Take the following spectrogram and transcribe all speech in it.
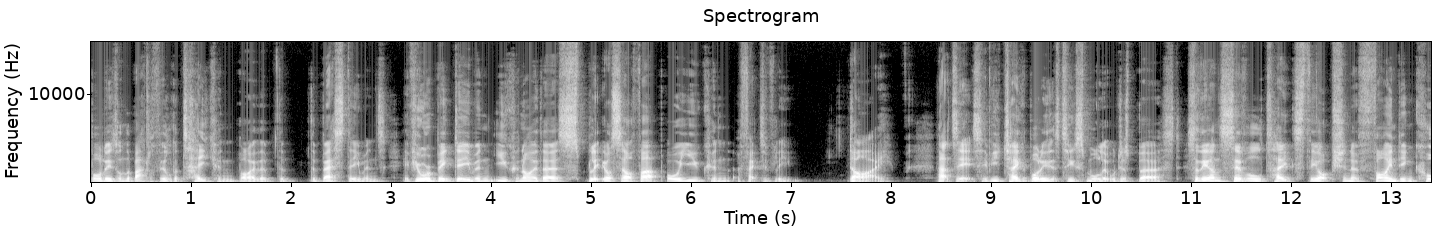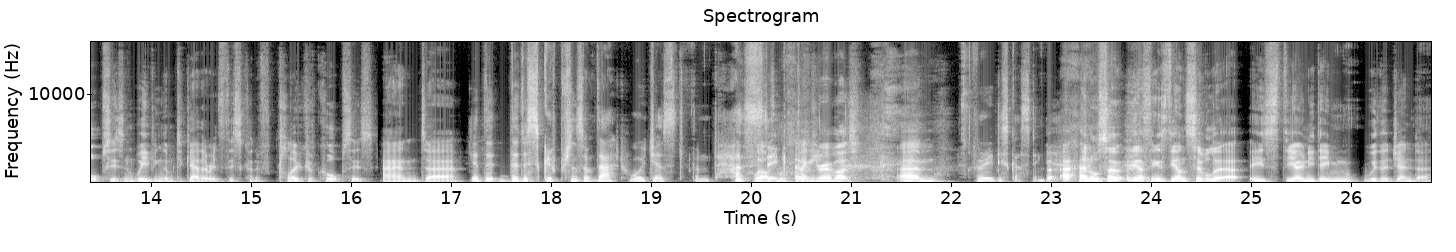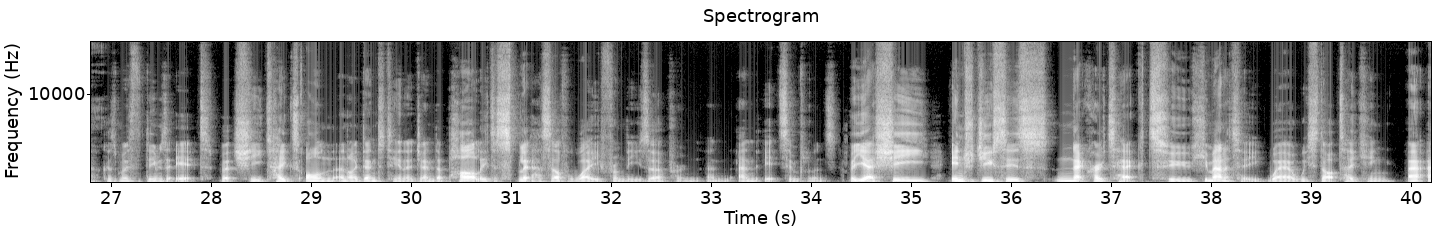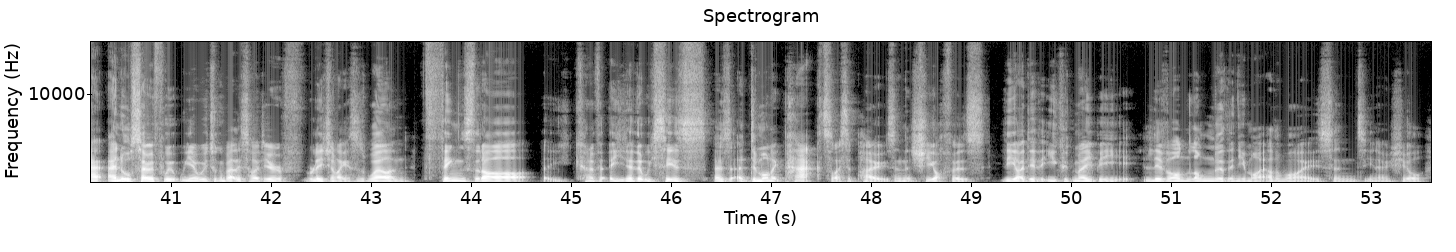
bodies on the battlefield are taken by the, the, the, best demons. If you're a big demon, you can either split yourself up or you can effectively die. That's it. If you take a body that's too small, it will just burst. So the uncivil takes the option of finding corpses and weaving them together into this kind of cloak of corpses. And uh, yeah, the, the descriptions of that were just fantastic. Well, thank I mean... you very much. Um, very disgusting. But, and also, the other thing is the uncivil uh, is the only demon with a gender because most of the demons are it, but she takes on an identity and a gender partly to split herself away from the usurper and, and, and its influence. But yeah, she introduces necrotech to humanity, where we start taking uh, and also if we you know we're talking about this idea of religion i guess as well and things that are kind of you know that we see as as a demonic pact i suppose and that she offers the idea that you could maybe live on longer than you might otherwise. And you know she'll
